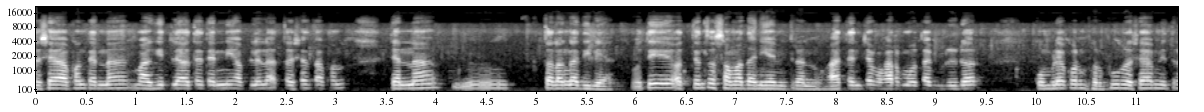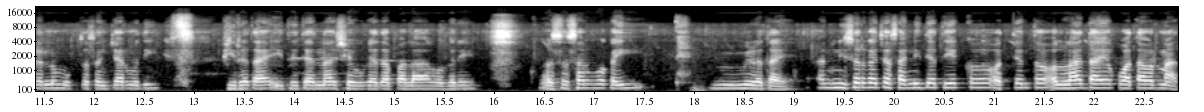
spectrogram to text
तशा आपण त्यांना मागितल्या होत्या. त्यांनी आपल्याला तशाच आपण त्यांना तलंगा दिल्या. व ते अत्यंत समाधानी आहे मित्रांनो. हा त्यांच्या फार मोठा ब्रीडर कोंबड्या पण भरपूर अशा मित्रांनो मुक्त संचारमध्ये फिरत आहे इथे त्यांना शेवग्याचा पाला वगैरे असं सर्व काही मिळत आहे. आणि निसर्गाच्या सान्निध्यात एक अत्यंत आल्हाददायक वातावरणात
